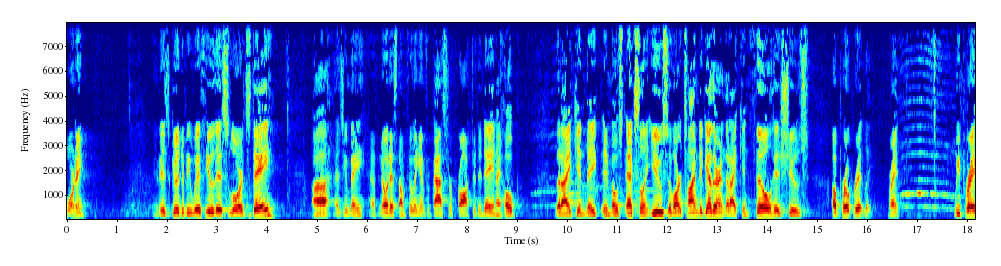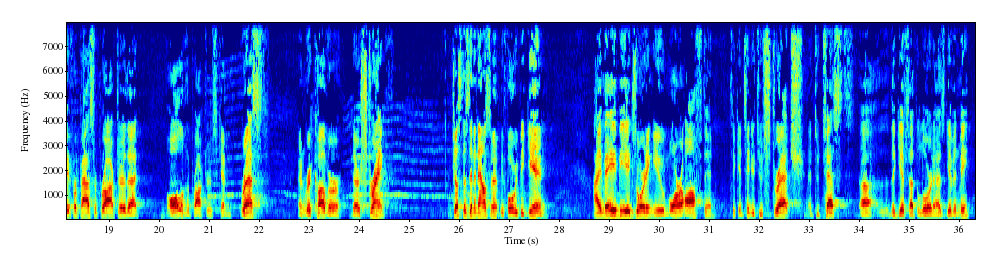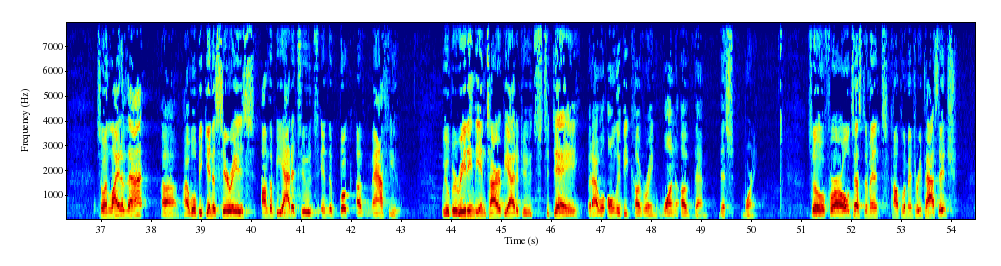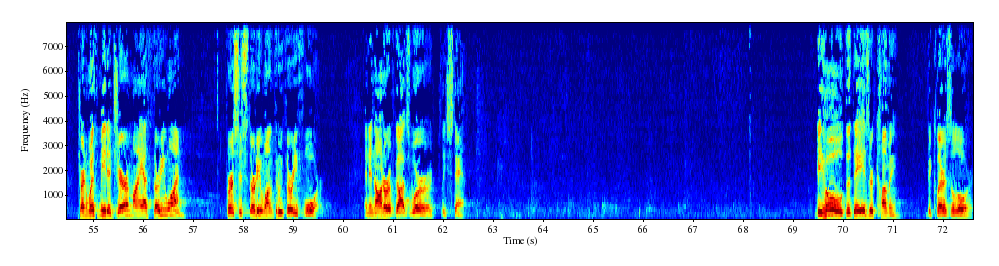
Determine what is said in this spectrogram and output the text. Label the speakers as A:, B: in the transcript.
A: morning. It is good to be with you this Lord's Day. Uh, as you may have noticed, I'm filling in for Pastor Proctor today, and I hope that I can make a most excellent use of our time together and that I can fill his shoes appropriately, right? We pray for Pastor Proctor that all of the proctors can rest and recover their strength. Just as an announcement before we begin, I may be exhorting you more often to continue to stretch and to test uh, the gifts that the Lord has given me. So in light of that, uh, I will begin a series on the Beatitudes in the book of Matthew. We will be reading the entire Beatitudes today, but I will only be covering one of them this morning. So for our Old Testament complementary passage, turn with me to Jeremiah 31, verses 31 through 34. And in honor of God's word, please stand. Behold, the days are coming, declares the Lord,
